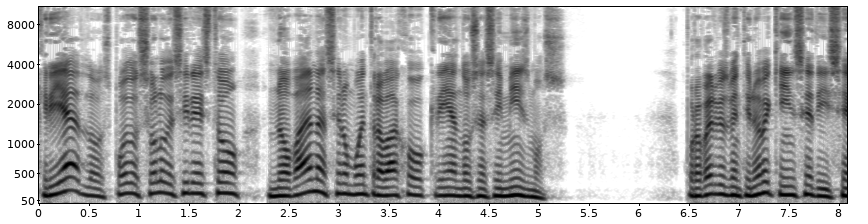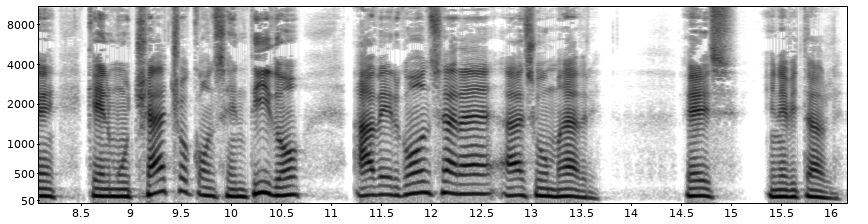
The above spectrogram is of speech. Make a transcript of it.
Criadlos, puedo solo decir esto, no van a hacer un buen trabajo criándose a sí mismos. Proverbios 29:15 dice que el muchacho consentido avergonzará a su madre. Es inevitable.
